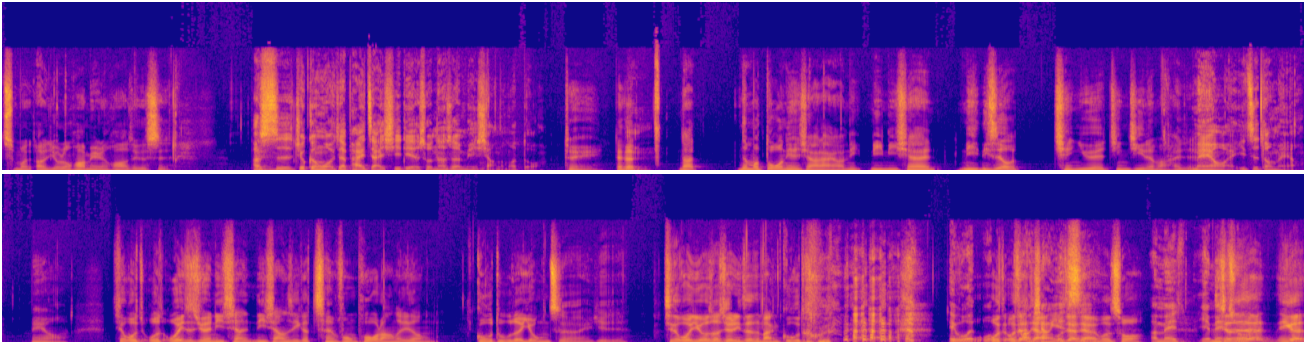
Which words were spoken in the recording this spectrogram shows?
什么呃有人画没人画这个事。啊，是就跟我在拍宅系列的时候，那时候也没想那么多。对，那个、嗯那那么多年下来啊，你你你现在你你是有签约经纪的吗？还是没有哎、一直都没有。没有？其实我我我一直觉得你像你像是一个乘风破浪的一种孤独的勇者哎、其实其实我有时候觉得你真的蛮孤独的。哎、我我我这样讲，我这样讲有没有错？啊没也没错，就是在一个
